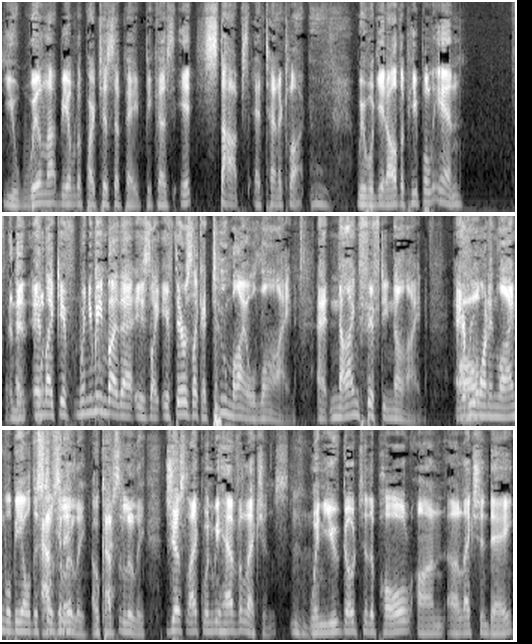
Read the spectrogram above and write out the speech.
you will not be able to participate because it stops at 10 o'clock. We will get all the people in. And then, and, and like if when you mean by that is like if there's like a two mile line at nine fifty nine, everyone in line will be able to still absolutely, get in. Okay, absolutely. Just like when we have elections, Mm-hmm. when you go to the poll on election day,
